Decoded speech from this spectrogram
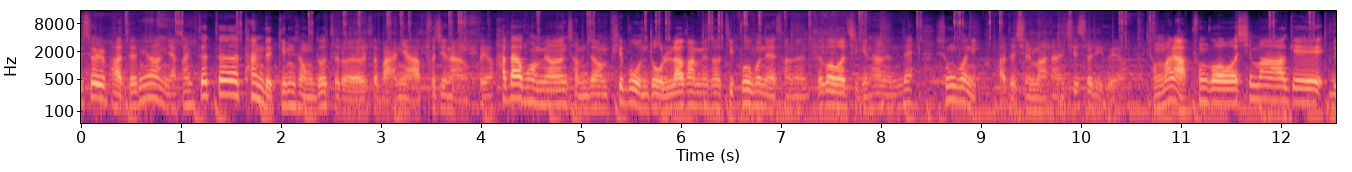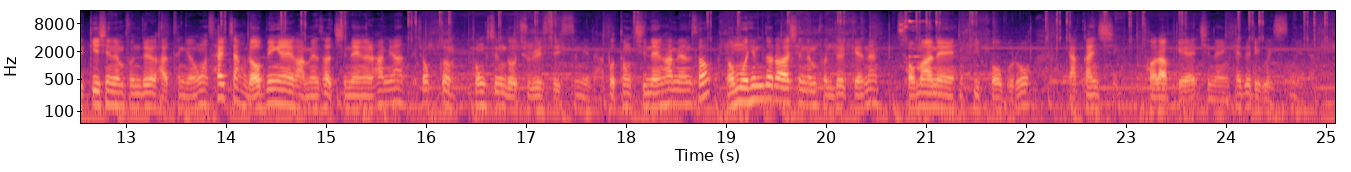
시술 받으면 약간 뜨뜻한 느낌 정도 들어요. 그래서 많이 아프진 않고요. 하다 보면 점점 피부 온도 올라가면서 뒷부분에서는 뜨거워지긴 하는데 충분히 받으실 만한 시술이고요. 정말 아픈 거 심하게 느끼시는 분들 같은 경우 살짝 러빙해 가면서 진행을 하면 조금 통증도 줄일 수 있습니다. 보통 진행하면서 너무 힘들어 하시는 분들께는 저만의 비법으로 약간씩 덜 아프게 진행해 드리고 있습니다.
